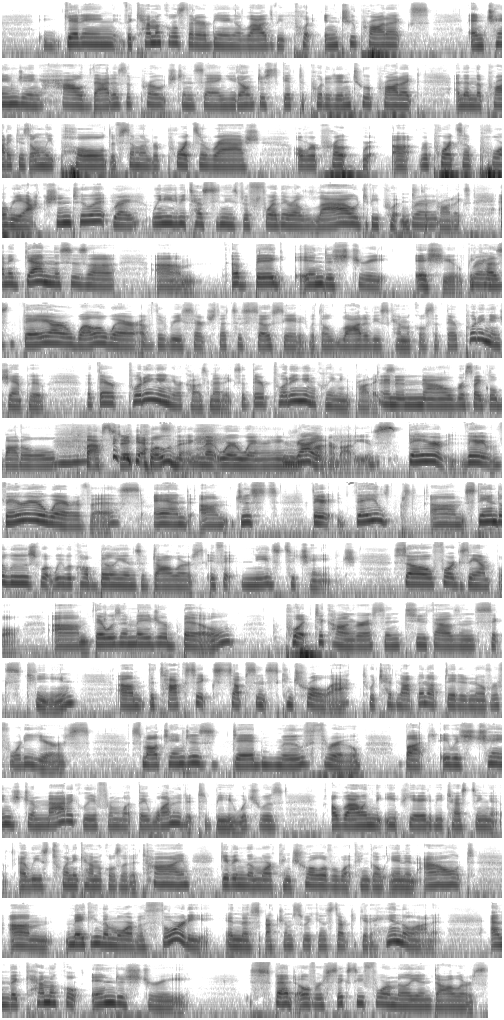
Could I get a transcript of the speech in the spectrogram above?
getting the chemicals that are being allowed to be put into products and changing how that is approached and saying you don't just get to put it into a product and then the product is only pulled if someone reports a rash or repro- uh, reports a poor reaction to it. Right. We need to be testing these before they're allowed to be put into the products. And again, this is a um, a big industry issue because they are well aware of the research that's associated with a lot of these chemicals that they're putting in shampoo, that they're putting in your cosmetics, that they're putting in cleaning products. and in now recycled bottle plastic Yes. clothing that we're wearing Right. on our bodies. they're they're very aware of this and um, just they they um, stand to lose what we would call billions of dollars if it needs to change. So, for example, um, there was a major bill put to Congress in 2016, um, the Toxic Substance Control Act, which had not been updated in over 40 years. Small changes did move through, but it was changed dramatically from what they wanted it to be, which was allowing the EPA to be testing at least 20 chemicals at a time, giving them more control over what can go in and out, um, making them more of authority in this spectrum so we can start to get a handle on it. And the chemical industry spent over $64 million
